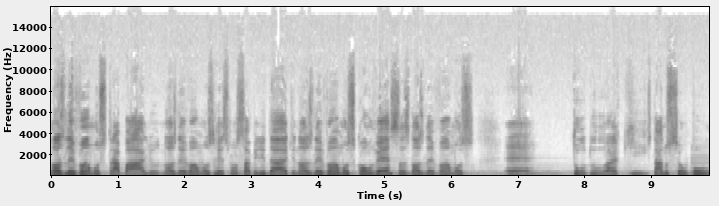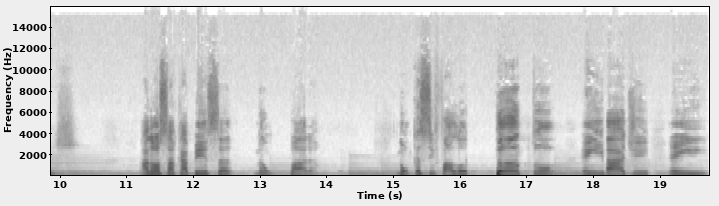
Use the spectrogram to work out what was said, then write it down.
nós levamos trabalho, nós levamos responsabilidade, nós levamos conversas, nós levamos é, tudo aqui, está no seu bolso. A nossa cabeça não para. Nunca se falou tanto em idade, em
